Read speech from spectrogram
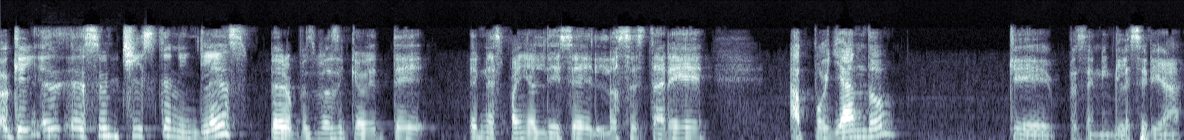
Ok, es, es un chiste en inglés, pero pues básicamente en español dice, los estaré apoyando, que pues en inglés sería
